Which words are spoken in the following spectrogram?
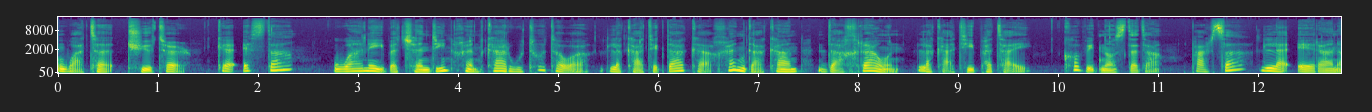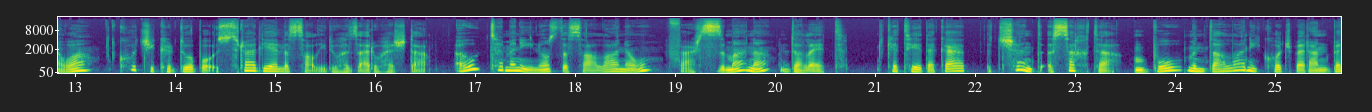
واتە تیوتەر کە ئێستا وانەی بە چەندین خوێندکار وتۆتەوە لە کاتێکدا کە خوێنگاکان داخراون لە کاتی پەتای کۆVید-19دا. پارسا لە ئێرانەوە کۆچی کردووە بۆ ئوسترالیا لە ساڵی 2010دا. ئەو تەمەنی 19 ساڵانە و فارس زمانە دەڵێت کە تێدەکات چەند سەختە بۆ منداڵانی کۆچبەران بە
